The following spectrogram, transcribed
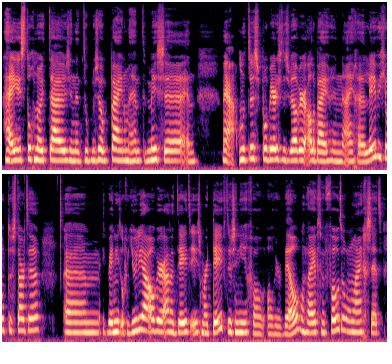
hij is toch nooit thuis en het doet me zo pijn om hem te missen. En nou ja, ondertussen probeerden ze dus wel weer allebei hun eigen leventje op te starten. Ehm, ik weet niet of Julia alweer aan het daten is, maar Dave dus in ieder geval alweer wel. Want hij heeft een foto online gezet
